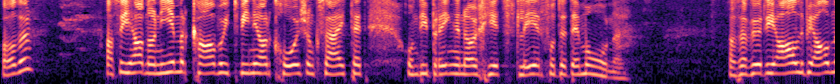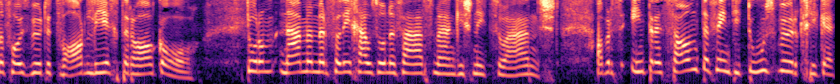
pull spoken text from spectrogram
Oder? Also ich habe noch niemanden gehabt, der in die Vineyard gekommen und gesagt hat, und ich bringe euch jetzt die Lehre der Dämonen. Also würde alle, bei allen von uns würden die Warnlichter angehen. Darum nehmen wir vielleicht auch so einen Vers manchmal nicht so ernst. Aber das Interessante finde ich die Auswirkungen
